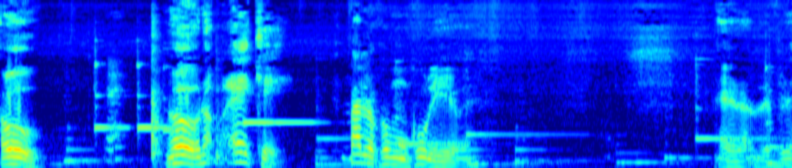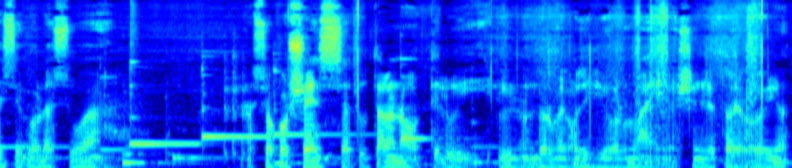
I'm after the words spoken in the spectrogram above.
oh no no è che parlo come un culo io eh. era alle prese con la sua la sua coscienza tutta la notte lui, lui non dorme così più ormai lo sceneggiatore poverino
